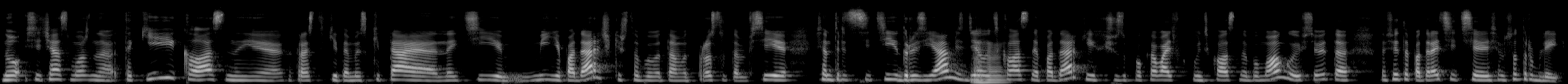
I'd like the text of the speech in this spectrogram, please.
но сейчас можно такие классные, как раз-таки там из Китая найти мини-подарочки, чтобы вот там вот просто там все, всем 30 друзьям сделать Мгм. классные подарки, их еще запаковать в какую-нибудь классную бумагу, и все это, на все это потратить э, 700 рублей.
